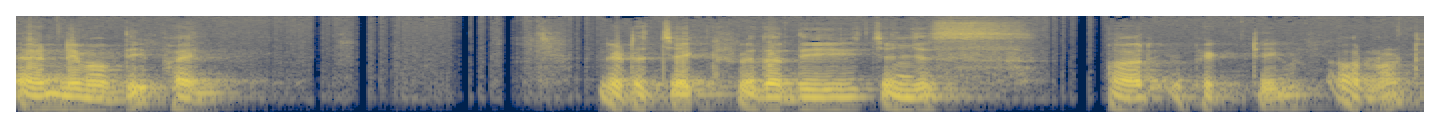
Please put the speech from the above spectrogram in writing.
and name of the file. Let us check whether the changes are effective or not.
